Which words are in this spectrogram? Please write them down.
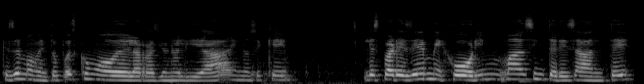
que es el momento pues como de la racionalidad y no sé qué, les parece mejor y más interesante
